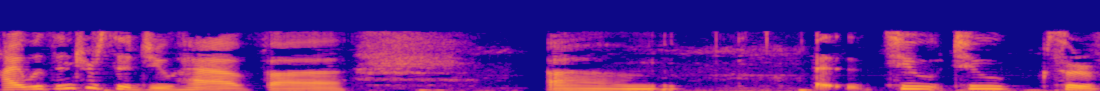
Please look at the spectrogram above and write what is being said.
I was interested. You have. Uh, um, two two sort of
